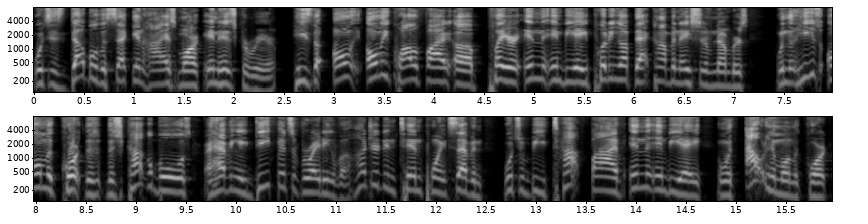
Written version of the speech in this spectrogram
which is double the second highest mark in his career. He's the only only qualified uh, player in the NBA putting up that combination of numbers when the, he's on the court, the, the, Chicago Bulls are having a defensive rating of 110.7, which would be top five in the NBA. And without him on the court,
